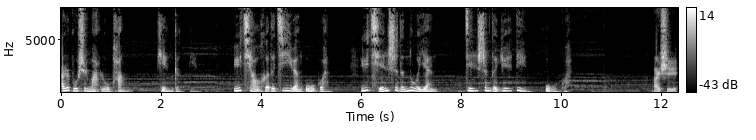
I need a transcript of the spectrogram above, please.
而不是马路旁、田埂边，与巧合的机缘无关。与前世的诺言、今生的约定无关，而是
